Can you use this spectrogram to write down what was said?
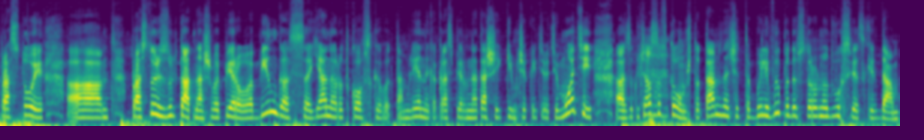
простой, а, простой результат нашего первого бинга с Яной Рудковской, вот там Леной, как раз первой Наташей Кимчик и тетей Мотей, а, заключался в том, что там, значит, были выпады в сторону двух светских дам.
